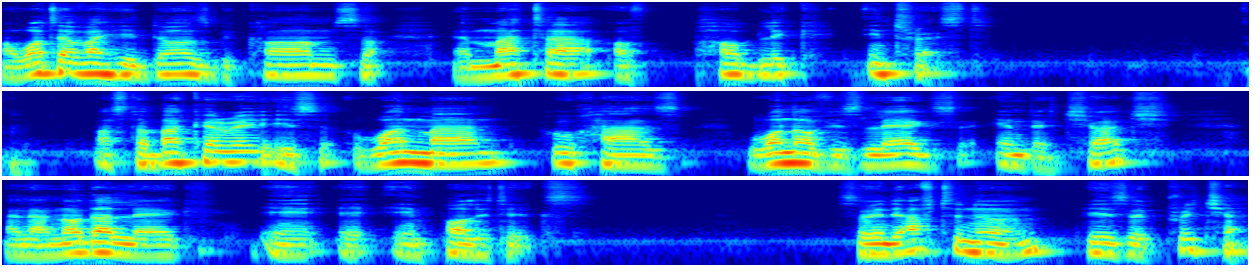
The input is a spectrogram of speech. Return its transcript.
and whatever he does becomes a matter of public interest. Pastor Bakare is one man who has one of his legs in the church and another leg in, in, in politics. So in the afternoon, he's a preacher.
